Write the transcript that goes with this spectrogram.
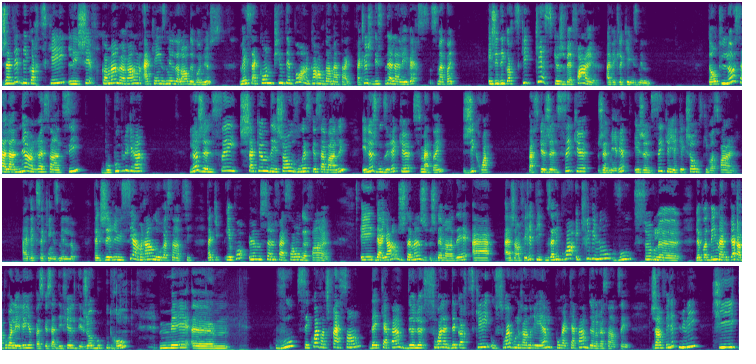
J'avais décortiqué les chiffres, comment me rendre à 15 000 de bonus mais ça computait pas encore dans ma tête. Fait que là, j'ai décidé d'aller à l'inverse ce matin et j'ai décortiqué qu'est-ce que je vais faire avec le 15 000. Donc là, ça l'a amené un ressenti beaucoup plus grand. Là, je le sais, chacune des choses, où est-ce que ça va aller. Et là, je vous dirais que ce matin, j'y crois. Parce que je le sais que je le mérite et je le sais qu'il y a quelque chose qui va se faire avec ce 15 000-là. Fait que j'ai réussi à me rendre au ressenti. Il n'y a pas une seule façon de faire. Et d'ailleurs, justement, je, demandais à, Jean-Philippe, puis vous allez pouvoir, écrivez-nous, vous, sur le, le de Marie-Pierre, elle pourra les lire parce que ça défile déjà beaucoup trop. Mais euh, vous, c'est quoi votre façon d'être capable de le soit le décortiquer ou soit vous le rendre réel pour être capable de le ressentir? Jean-Philippe, lui, qui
